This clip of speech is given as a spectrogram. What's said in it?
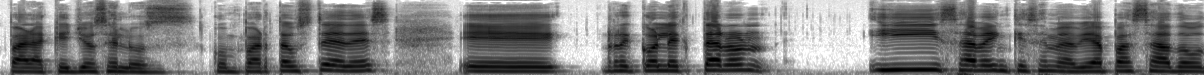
para que yo se los comparta a ustedes. Eh, recolectaron y saben que se me había pasado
